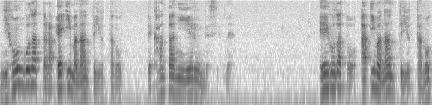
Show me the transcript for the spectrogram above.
日本語だったら、え、今なんて言ったの？って簡単に言えるんですよね。英語だと、あ、今なんて言ったの？っ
